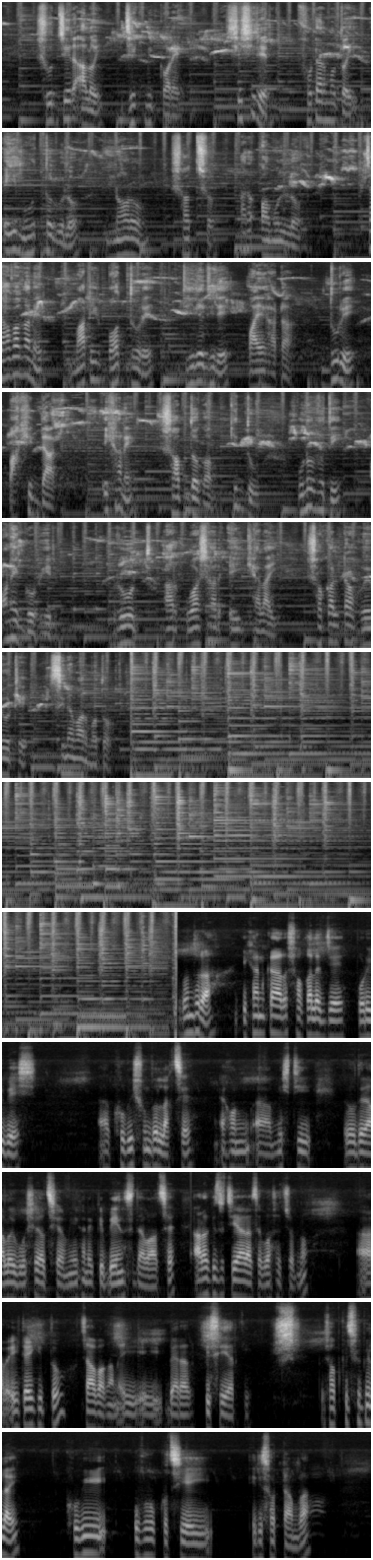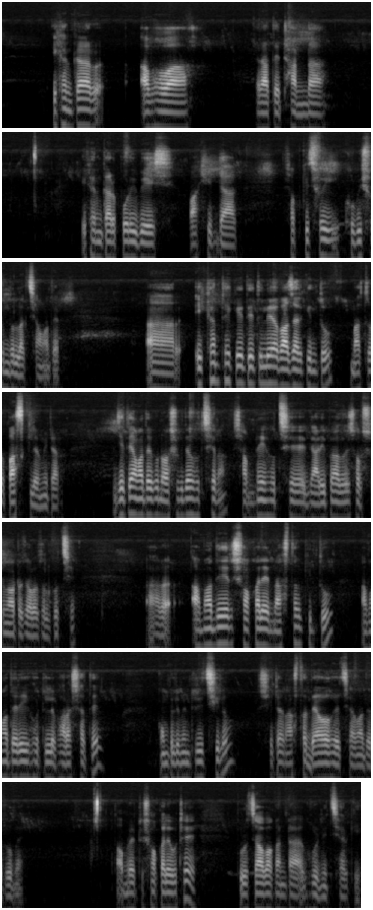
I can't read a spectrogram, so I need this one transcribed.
সূর্যের আলোয় ঝিকমিক করে। শিশিরের ফোটার মতোই এই মুহূর্তগুলো নরম, স্বচ্ছ আর অমূল্য। চা বাগানের মাটির পথ ধরে ধীরে ধীরে পায়ে হাঁটা, দূরে পাখির ডাক। এখানে শব্দ কম, কিন্তু অনুভূতি অনেক গভীর। রোদ আর কুয়াশার এই খেলায় সকালটা হয়ে ওঠে সিনেমার মতো। বন্ধুরা, এখানকার সকালের যে পরিবেশ খুবই সুন্দর লাগছে। এখন মিষ্টি রোদের আলোয় বসে আছি আমি। এখানে একটি বেঞ্চ দেওয়া আছে। আরও কিছু চেয়ার আছে বসার জন্য। আর এইটাই কিন্তু চা বাগান, এই এই বেড়ার পিছিয়ে আর কি। সব কিছু মিলাই খুবই উপভোগ করছি এই রিসর্টটা আমরা। এখানকার আবহাওয়া, রাতে ঠান্ডা, এখানকার পরিবেশ, পাখির ডাক সব কিছুই খুবই সুন্দর লাগছে আমাদের। আর এখান থেকে তেঁতুলিয়া বাজার কিন্তু মাত্র পাঁচ কিলোমিটার। যেতে আমাদের কোনো অসুবিধা হচ্ছে না। সামনেই হচ্ছে গাড়ি পাওয়া যায়, সবসময় অটো চলাচল করছে। আর আমাদের সকালের নাস্তাও কিন্তু আমাদের এই হোটেলে ভাড়ার সাথে কমপ্লিমেন্টারি ছিল। সেটা নাস্তা দেওয়া হয়েছে আমাদের রুমে তো আমরা একটু সকালে উঠে পুরো চা বাগানটা ঘুরে নিচ্ছি আর কি।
